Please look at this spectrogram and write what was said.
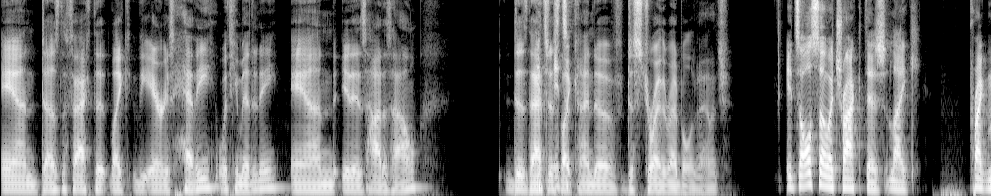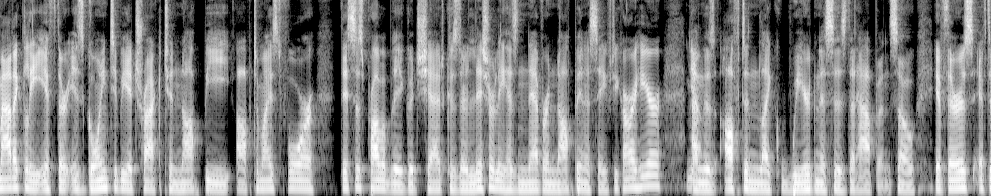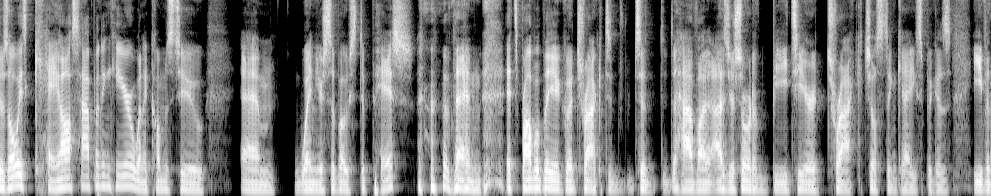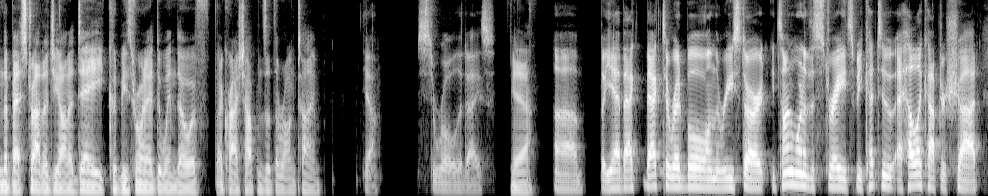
And does the fact that like the air is heavy with humidity and it is hot as hell, does that It's- just it's a- like kind of destroy the Red Bull advantage? it's also a track that like pragmatically if there is going to be a track to not be optimized for this is probably a good shed because there literally has never not been a safety car here Yeah. and there's often like weirdnesses that happen so if there's if there's always chaos happening here when it comes to um when you're supposed to pit then it's probably a good track to to, to have a, as your sort of b tier track just in case because even the best strategy on a day could be thrown out the window if a crash happens at the wrong time Yeah, Just to roll the dice. yeah Uh, but yeah, back back to Red Bull on the restart. It's on one of the straights. We cut to a helicopter shot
